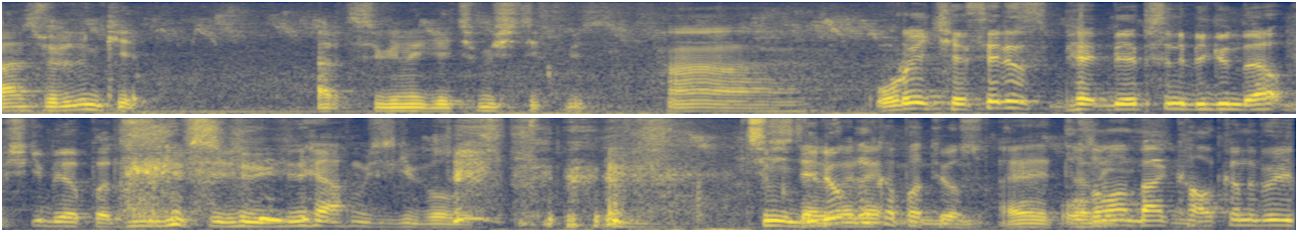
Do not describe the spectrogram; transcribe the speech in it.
ben söyledim ki ertesi güne geçmiştik biz. Ha. Orayı keseriz, he- hepsini bir günde yapmış gibi yaparız. Hepsini bir güne yapmış gibi olur. Şimdi İşte blok böyle- mu kapatıyoruz? Evet, O tabii. zaman ben kalkanı böyle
